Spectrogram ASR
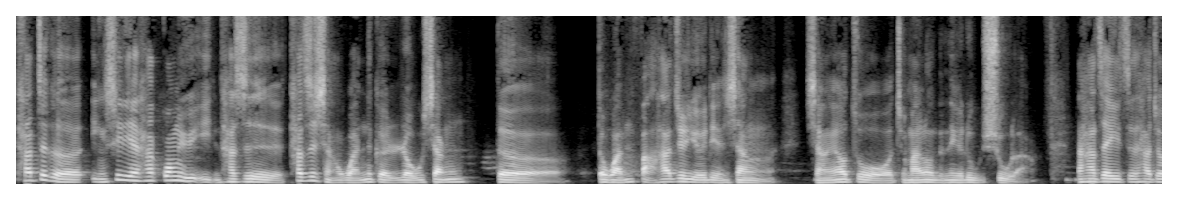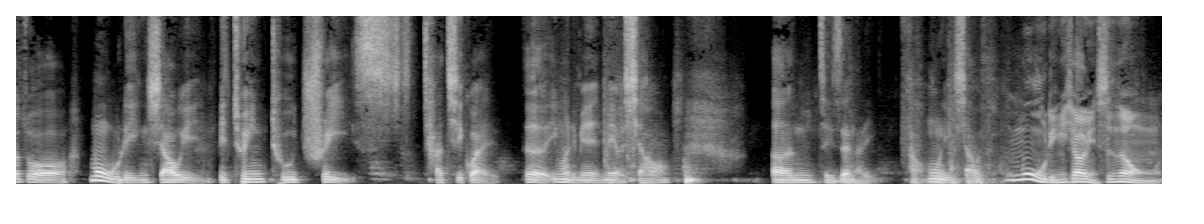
它这个影系列，它光与影，它是它是想玩那个柔香的的玩法，它就有点像想要做九马龙的那个路数啦。那他这一支，他叫做木林消影 Between Two Trees，它奇怪的英文里面也没有消。嗯，这支在哪里？好，木林消影。木林消影是那种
